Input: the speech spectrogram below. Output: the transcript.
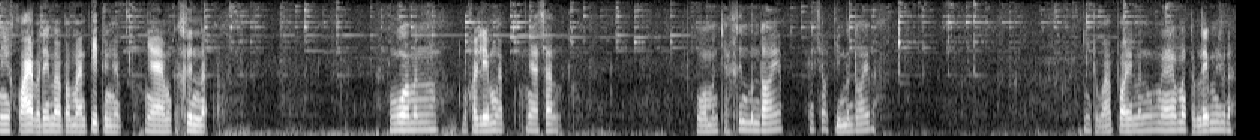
นี่ควายบ่ได้มาประมาณติดหนึ่งครับหญ้ามันก็ขึ้นละงัวมันบ่ค่อยเล็มครับหญ้าสั้นงัวมันจะขึ้นบนดอยครับ ไปเช่ากินบนดอยปะนี่แต่ว่าปล่อยมันมามันก็เล็มอยู่นะ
